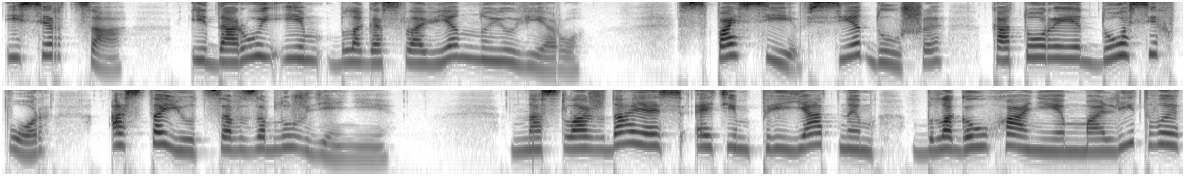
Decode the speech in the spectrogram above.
и сердца и даруй им благословенную веру. Спаси все души, которые до сих пор остаются в заблуждении. Наслаждаясь этим приятным благоуханием молитвы,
